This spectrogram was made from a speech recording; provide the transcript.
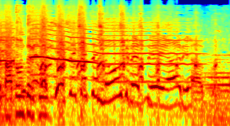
बताता हूँ तेरे को। कैसे कैसे लोग रहते हैं यार यहाँ पर।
